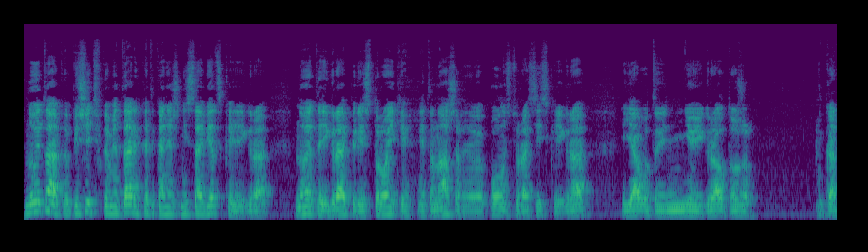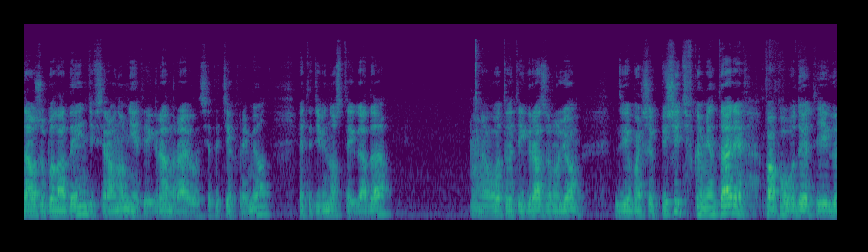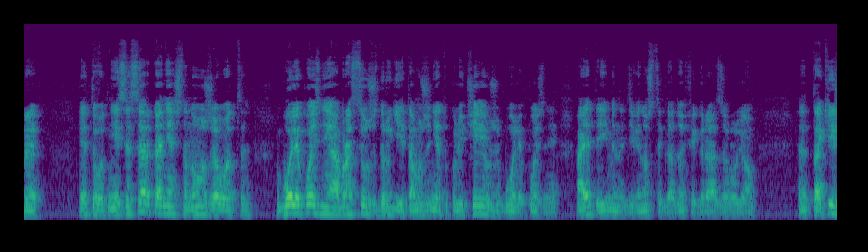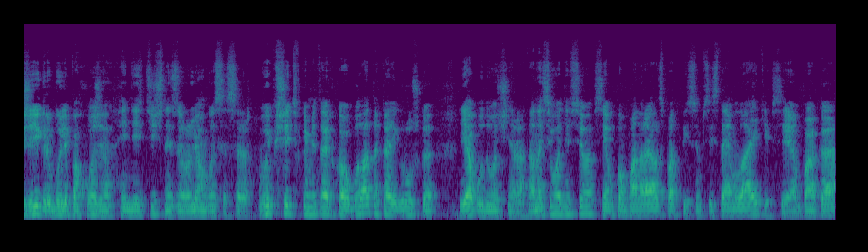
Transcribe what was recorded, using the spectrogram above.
Ну и так, пишите в комментариях, это, конечно, не советская игра, но это игра перестройки, это наша э, полностью российская игра. Я вот и не играл тоже, когда уже была Дэнди, все равно мне эта игра нравилась. Это тех времен, это 90-е года. Вот эта игра за рулем две больших. Пишите в комментариях по поводу этой игры. Это вот не СССР, конечно, но уже вот более поздние образцы уже другие. Там уже нету ключей, уже более поздние. А это именно 90-х годов игра за рулем. Э, такие же игры были похожи, идентичные за рулем в СССР. Вы пишите в комментариях, у кого была такая игрушка. Я буду очень рад. А на сегодня все. Всем, кому понравилось, подписываемся, ставим лайки. Всем пока.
